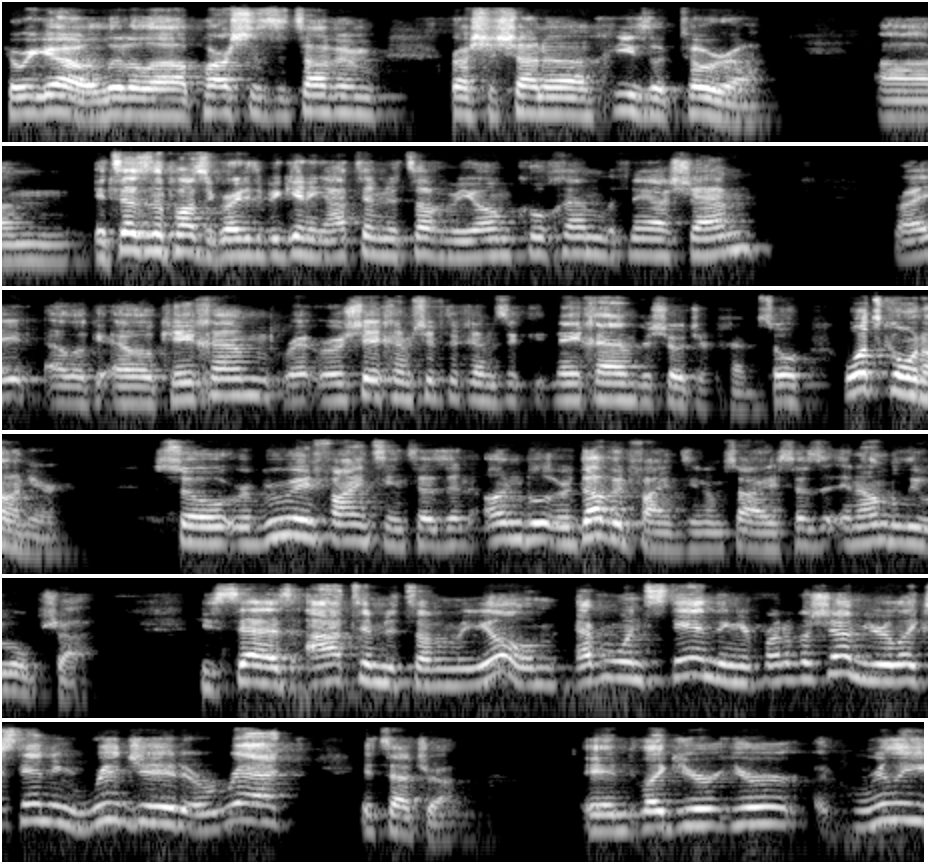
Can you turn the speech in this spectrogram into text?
here we go. A little uh, Parshas Nitzavim, Rosh Hashanah, Chizuk Torah. Um, it says in the pasuk right at the beginning, "Atem Nitzavim Yom Kuchem Lifnei Hashem," right? Elokechem, Roshechem, Shiftechem, Ziknechem, V'Shotechem. So what's going on here? So Rabbi Feinstein says an unbelievable, or David Feinstein, I'm sorry, says an unbelievable pshat. He says, "Atem Nitzavim Yom." Everyone's standing in front of Hashem. You're like standing rigid, erect, etc and like you're you're really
